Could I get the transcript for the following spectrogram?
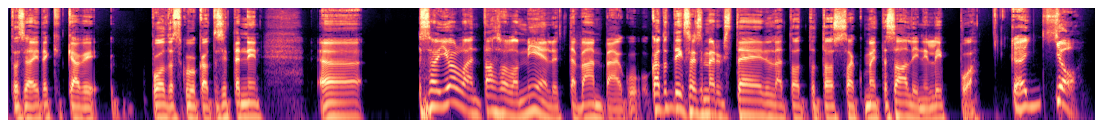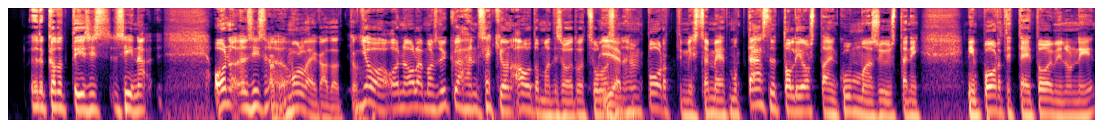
tosiaan itsekin kävi puolitoista kuukautta sitten, niin öö, se on jollain tasolla miellyttävämpää. Kun, katsottiinko esimerkiksi teillä tuossa, kun meitä saliin, niin lippua? joo, katsottiin siis siinä, on siis... Okay, mulle ei katsottu. Joo, on olemassa, nykyään sekin on automatisoitu, että sulla on sellainen portti, missä meet, mutta tässä nyt oli jostain kumman syystä, niin, niin portit ei toiminut, niin,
